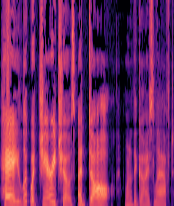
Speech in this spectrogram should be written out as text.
Hey, look what Jerry chose a doll! One of the guys laughed.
